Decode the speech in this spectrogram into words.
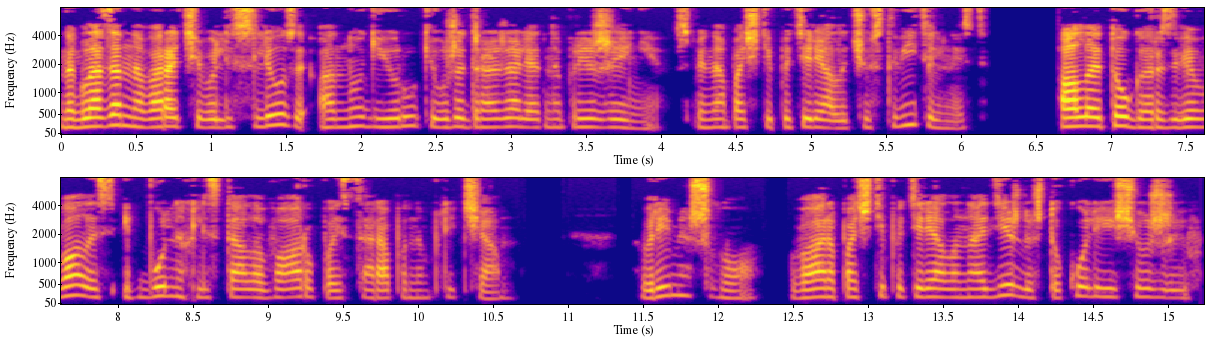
на глаза наворачивались слезы, а ноги и руки уже дрожали от напряжения. Спина почти потеряла чувствительность, Алая тога развивалась и больно хлестала Вару по исцарапанным плечам. Время шло. Вара почти потеряла надежду, что Коля еще жив.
